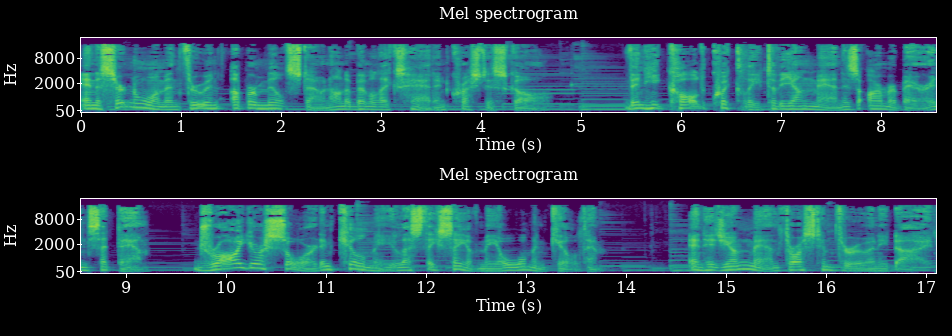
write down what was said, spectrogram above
And a certain woman threw an upper millstone on Abimelech's head and crushed his skull. Then he called quickly to the young man, his armor bearer, and said to him, Draw your sword and kill me, lest they say of me, A woman killed him. And his young man thrust him through, and he died.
